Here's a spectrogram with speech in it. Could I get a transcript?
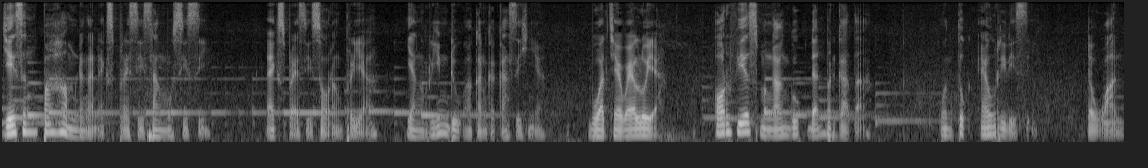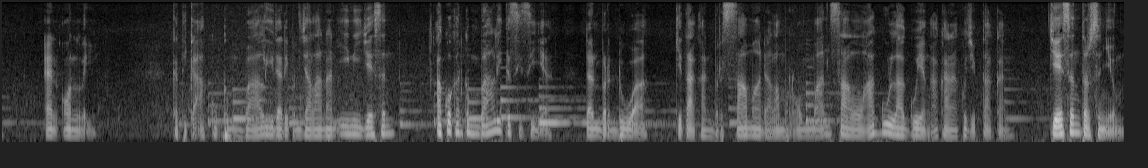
Jason paham dengan ekspresi sang musisi, ekspresi seorang pria yang rindu akan kekasihnya. Buat cewek lu ya. Orpheus mengangguk dan berkata, "Untuk Eurydice, the one and only." Ketika aku kembali dari perjalanan ini, Jason, aku akan kembali ke sisinya dan berdua kita akan bersama dalam romansa lagu-lagu yang akan aku ciptakan. Jason tersenyum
